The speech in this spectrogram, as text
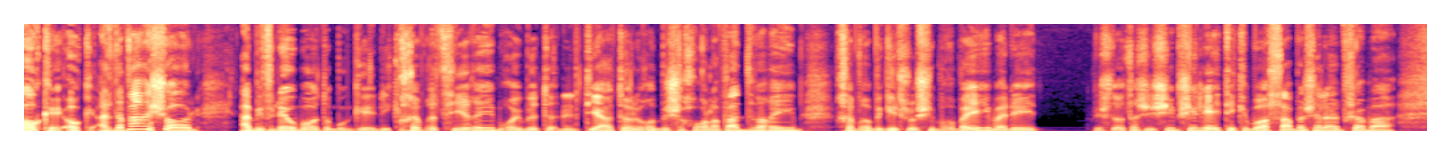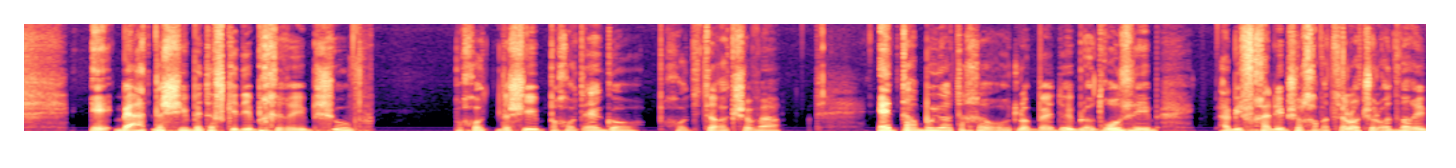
אוקיי, אוקיי. אז דבר ראשון, המבנה הוא מאוד הומוגני. חבר'ה צעירים, רואים יותר, נטייה יותר לראות בשחור לבן דברים, חבר'ה בגיל 30-40, אני בשנות ה-60 שלי הייתי כמו הסבא שלהם שמה. אה, מעט נשים בתפקידים בכירים, שוב, פחות נשים, פחות אגו, פחות יותר הקשבה. אין תרבויות אחרות, לא בדואים, לא דרוזים. המבחנים של חבצלות, של עוד דברים,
